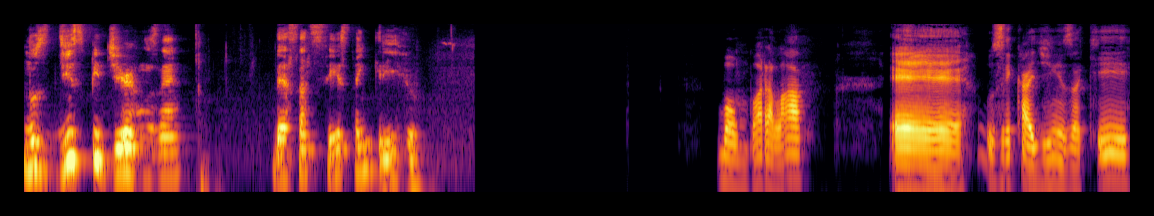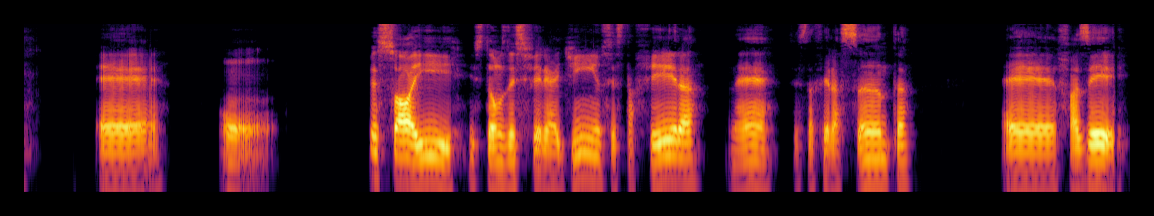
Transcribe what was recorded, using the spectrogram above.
nos despedirmos, né? Dessa sexta incrível. Bom, bora lá. É, os recadinhos aqui. É, um, pessoal aí, estamos nesse feriadinho, sexta-feira, né? Sexta-feira Santa. É, fazer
